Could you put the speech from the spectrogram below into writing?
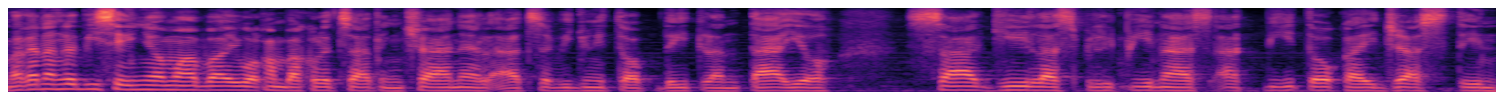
Magandang gabi sa inyo mga bay. Welcome back ulit sa ating channel at sa video ito update lang tayo sa Gilas Pilipinas at dito kay Justin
